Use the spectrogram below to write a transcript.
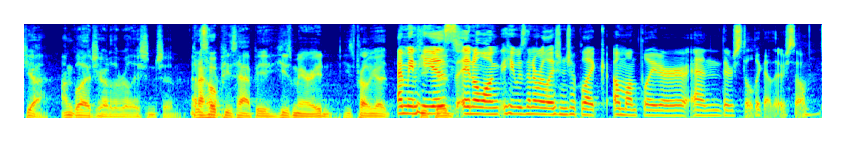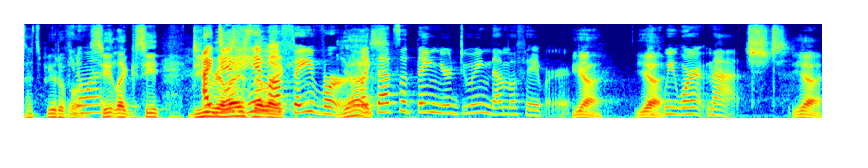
yeah, I'm glad you're out of the relationship, and I hope he's happy. He's married. He's probably got. I mean, he is in a long. He was in a relationship like a month later, and they're still together. So That's beautiful. know what? See, like, see, do you I did him that, like, a favor. Like that's the thing. You're doing them a favor. Yeah, yeah. We weren't matched. Yeah.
